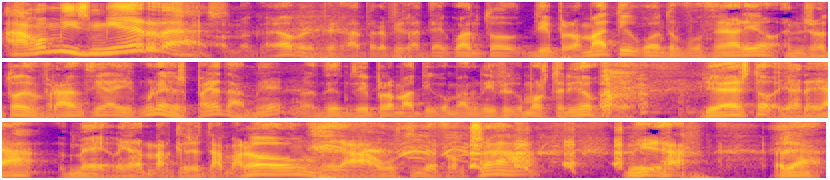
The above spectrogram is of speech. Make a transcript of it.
hago mis mierdas. Hombre, claro, pero fíjate, pero fíjate cuánto diplomático, cuánto funcionario, sobre todo en Francia y bueno, en España también, un diplomático magnífico hemos tenido. Que yo ya esto, y ahora ya, mira el Marqués de Tamarón, mira Agustín de Foxá, mira, o sea,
